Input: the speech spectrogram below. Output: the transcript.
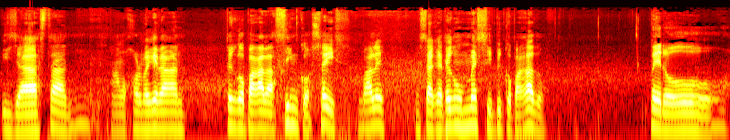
y ya están. A lo mejor me quedan, tengo pagadas 5 o 6, ¿vale? O sea que tengo un mes y pico pagado. Pero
